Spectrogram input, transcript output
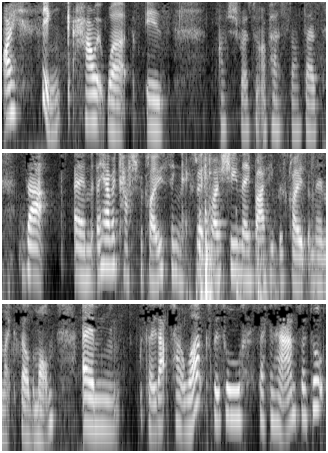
I think how it works is I've just read something my purse downstairs that um they have a cash for clothes thing next to it so i assume they buy people's clothes and then like sell them on. Um so that's how it works but it's all second hand so i thought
